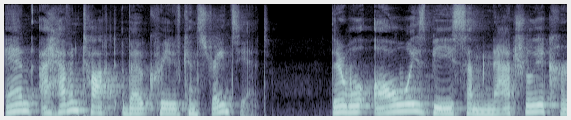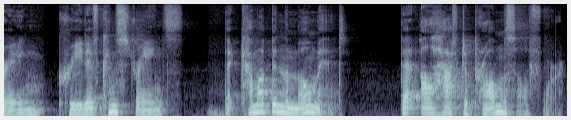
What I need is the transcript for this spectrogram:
And I haven't talked about creative constraints yet. There will always be some naturally occurring creative constraints that come up in the moment that I'll have to problem solve for.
